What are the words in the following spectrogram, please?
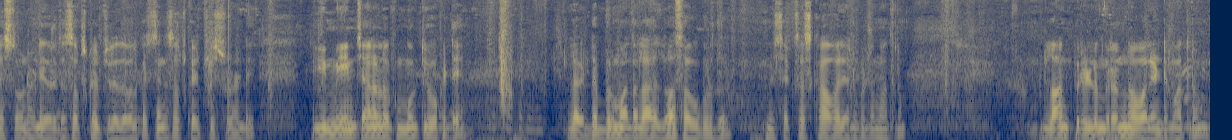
చేస్తూ ఉండండి. ఎవరైతే సబ్స్క్రైబ్ చేయలేదో వాళ్ళు ఖచ్చితంగా సబ్స్క్రైబ్ చేసి చూడండి. ఈ మెయిన్ ఛానల్ ఒక మోటివ్ ఒకటే. ఇలా డబ్బులు మాత్రం లా- లాస్ అవ్వకూడదు. మీరు సక్సెస్ కావాలి అనుకుంటే మాత్రం లాంగ్ పీరియడ్లో మీరు రన్ అవ్వాలంటే మాత్రం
